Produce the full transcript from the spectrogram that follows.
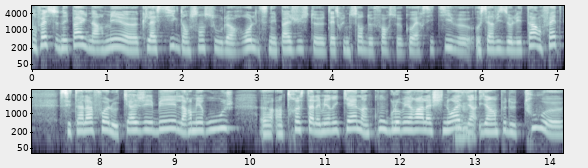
En fait, ce n'est pas une armée euh, classique dans le sens où leur rôle, ce n'est pas juste d'être une sorte de force coercitive au service de l'État. En fait, c'est à la fois le KGB, l'armée rouge, un trust à l'américaine, un conglomérat à la chinoise. Mhm. Il y, a un peu de tout euh,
